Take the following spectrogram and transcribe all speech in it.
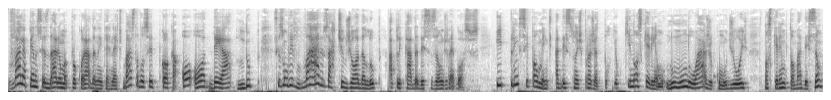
Vale a pena vocês darem uma procurada na internet. Basta você colocar OODA Loop. Vocês vão ver vários artigos de ODA Loop aplicado à decisão de negócios. E principalmente a decisões de projeto. Porque o que nós queremos no mundo ágil como o de hoje, nós queremos tomar decisão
